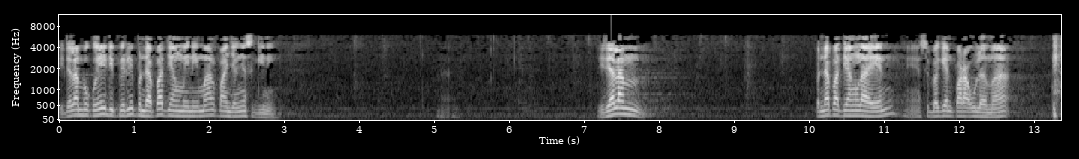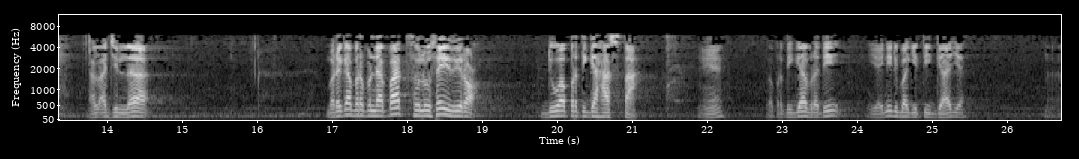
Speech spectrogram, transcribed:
di dalam buku ini dipilih pendapat yang minimal panjangnya segini. Di dalam pendapat yang lain, ya, sebagian para ulama al-ajilla mereka berpendapat sulusai ziro dua per tiga hasta. Ya, dua per tiga berarti ya ini dibagi tiga aja. Nah,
